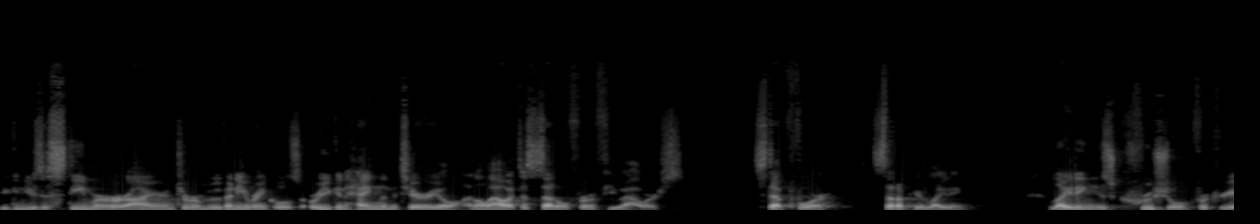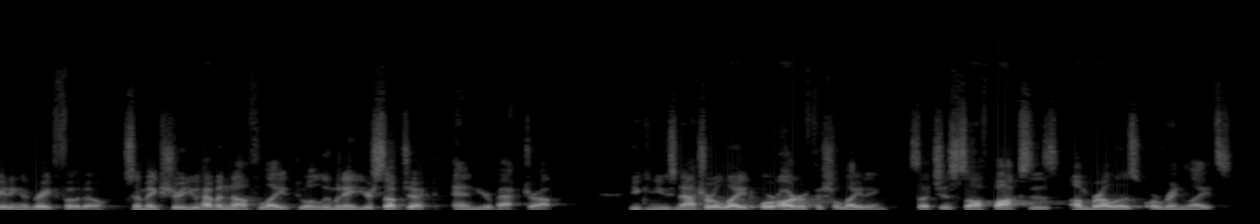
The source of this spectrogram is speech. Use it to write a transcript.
You can use a steamer or iron to remove any wrinkles, or you can hang the material and allow it to settle for a few hours. Step four, set up your lighting. Lighting is crucial for creating a great photo, so make sure you have enough light to illuminate your subject and your backdrop. You can use natural light or artificial lighting, such as soft boxes, umbrellas, or ring lights,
